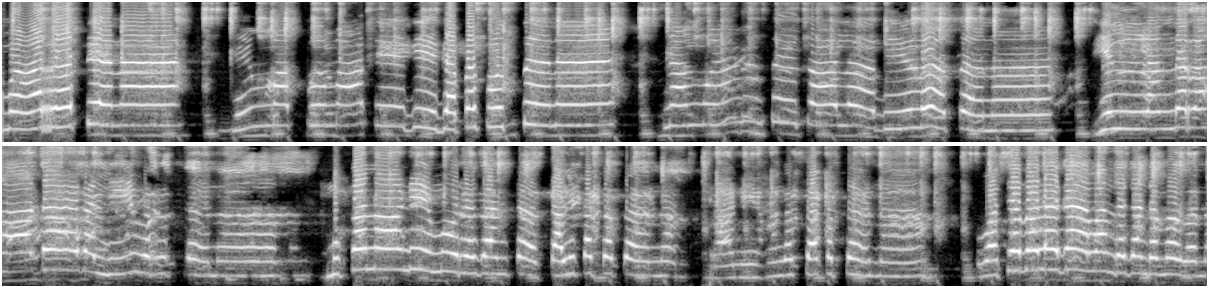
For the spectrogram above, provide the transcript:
ಮಾರತೇನ ನಿಮ್ಮಪ್ಪ ಮಾತಿಗೆ ಗಪ ಸುತ್ತನ ನಮ್ಮ ಕಾಲ ಬೀಳತನ. ಇಲ್ಲಂದರ ನೀ ಬರುತ್ತನ ಮುಖ ನೋಡಿ ಮೂರು ಗಂಟ ತಲೆ ಕಟ್ಟತನ. ರಾಣಿ ಹಂಗ ಸಾಕತನ. ವಚದೊಳಗ ಒಂದ್ ಗಂಡ ಮಗನ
